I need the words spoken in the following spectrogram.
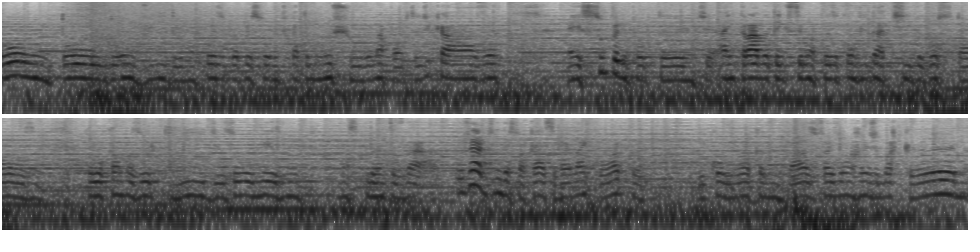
ou um toldo, ou um vidro, uma coisa para a pessoa não ficar tomando chuva na porta de casa. É super importante. A entrada tem que ser uma coisa convidativa, gostosa. Colocar umas orquídeas ou mesmo umas plantas da. O jardim da sua casa, você vai lá e corta e coloca num vaso, faz um arranjo bacana.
